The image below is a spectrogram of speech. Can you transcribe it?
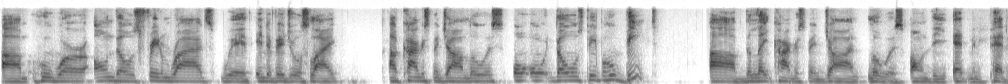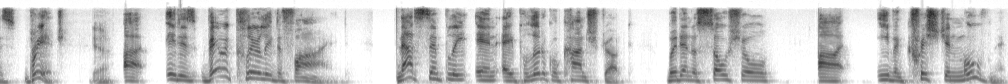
um, who were on those freedom rides with individuals like uh, Congressman John Lewis, or, or those people who beat uh, the late Congressman John Lewis on the Edmund Pettus Bridge. Yeah. Uh, it is very clearly defined, not simply in a political construct, but in a social, uh, even Christian movement.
